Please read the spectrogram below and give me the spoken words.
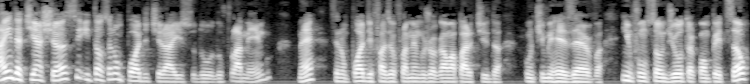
ainda tinha chance, então você não pode tirar isso do, do Flamengo, né? Você não pode fazer o Flamengo jogar uma partida com time reserva em função de outra competição.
